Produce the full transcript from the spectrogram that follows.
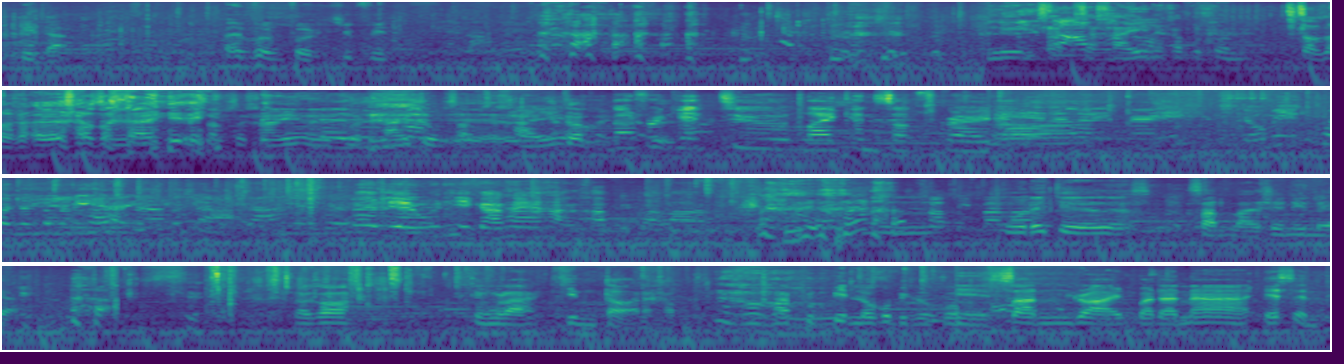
นเปิดคลิปปิดอะให้คนเปิดคลิปปิดลืมสับสไครต์นะครับทุกคนสับสไครเออสับสไครสับสไครต์เออกดไลค์กดสับสไครต์กด Don't forget to like and subscribe ได้เรียนวิธีการให้อาหารคาปิบาร่ากูได้เจอสัตว์หลายชนิดเลยอะแล้วก็ถึงเวลากินต่อนะครับอะปิดปิดโลโก้ปิดโลโก้นี่ Sun Dried Banana S&P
